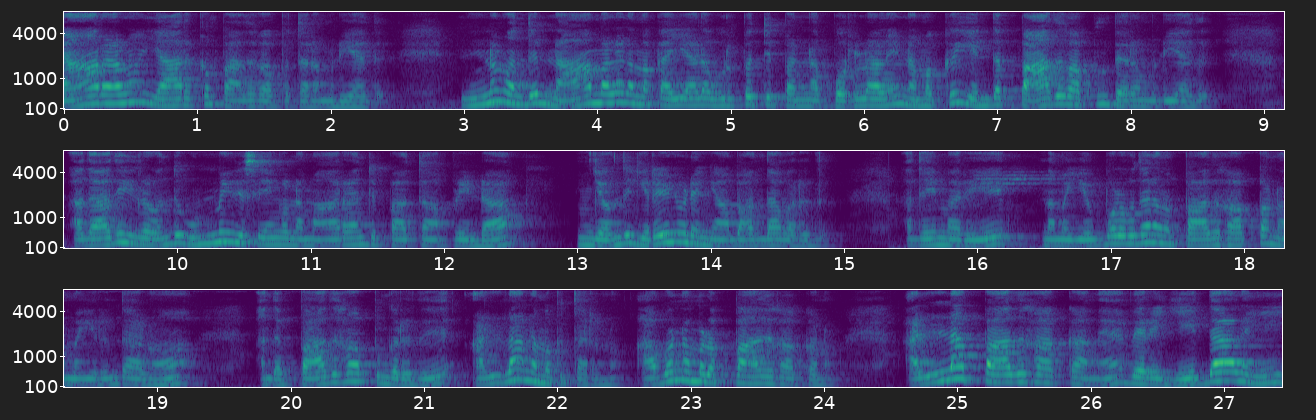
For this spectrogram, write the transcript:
யாராலும் யாருக்கும் பாதுகாப்பு தர முடியாது. இன்னும் வந்து நாமளே நம்ம கையால் உற்பத்தி பண்ண பொருளாலையும் நமக்கு எந்த பாதுகாப்பும் பெற முடியாது. அதாவது இதில் வந்து உண்மை விஷயங்கள் நம்ம ஆராய்ஞ்சு பார்த்தோம் அப்படின்னா இங்கே வந்து இறைவனுடைய ஞாபகம் தான் வருது. அதே மாதிரி நம்ம எவ்வளவு தான் நம்ம பாதுகாப்பாக நம்ம இருந்தாலும் அந்த பாதுகாப்புங்கிறது எல்லாம் நமக்கு தரணும். அவன் நம்மளை பாதுகாக்கணும். எல்லாம் பாதுகாக்காமல் வேறு எதாலையும்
